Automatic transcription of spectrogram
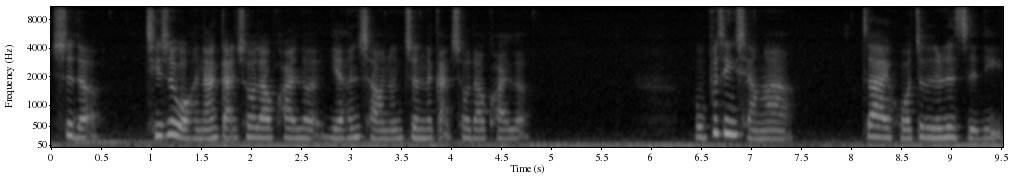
是的，其实我很难感受到快乐，也很少能真的感受到快乐。我不禁想啊，在活着的日子里，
